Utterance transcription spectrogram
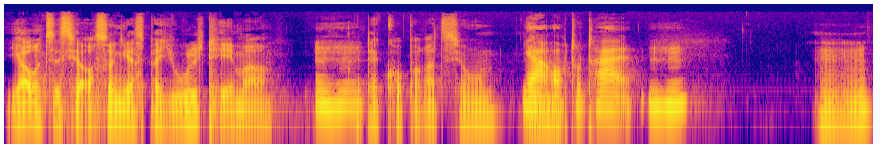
Ja, uns ist ja auch so ein Jasper Juhl-Thema mhm. mit der Kooperation. Ja, mhm. auch total. Mhm. Mhm.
